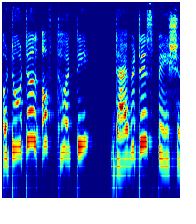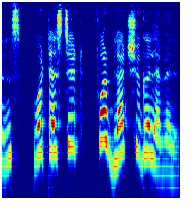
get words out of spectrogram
a total of 30 diabetes patients were tested for blood sugar level.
